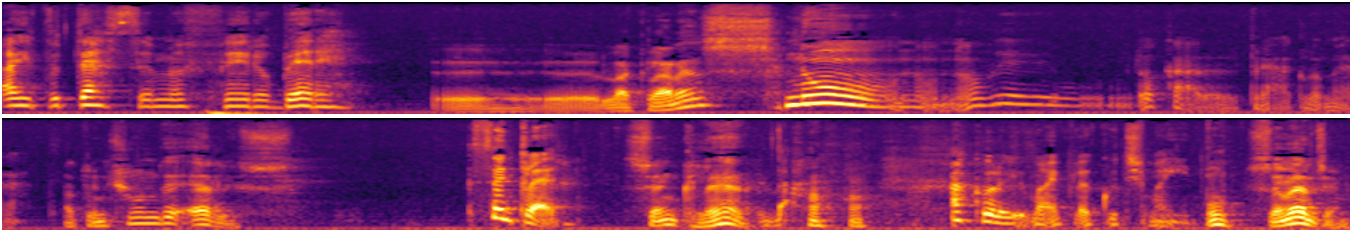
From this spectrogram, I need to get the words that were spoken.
Ai putea să-mi oferi o bere? E, La Clarence? Nu, nu, nu, e un local prea aglomerat. Atunci unde Alice? St. Clair. St. Clair? Da. Acolo e mai plăcut și mai intim. Bun, să mergem.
